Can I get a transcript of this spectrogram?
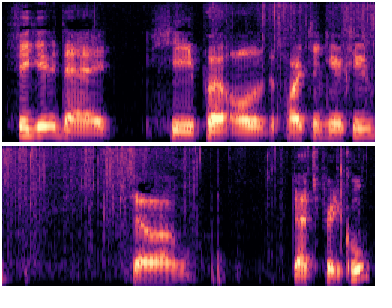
figure that he put all of the parts in here too. So that's pretty cool.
